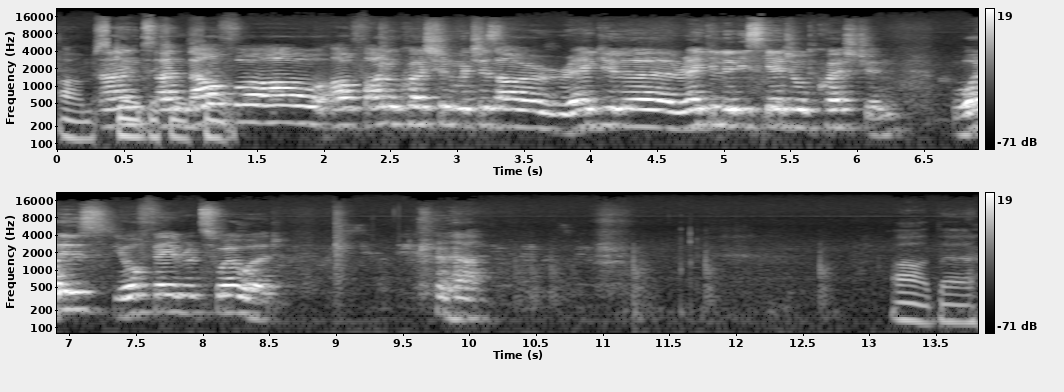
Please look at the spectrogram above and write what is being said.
um, scared And, that you'll and now fail. for our, our final question, which is our regular, regularly scheduled question. What is your favorite swear word? Ah, the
